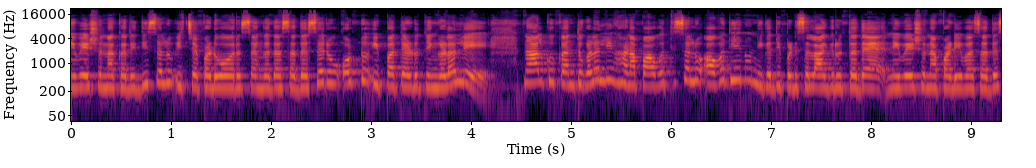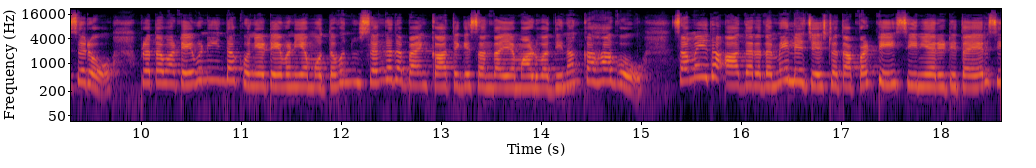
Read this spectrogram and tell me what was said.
ನಿವೇಶನ ಖರೀದಿಸಲು ಇಚ್ಛೆ ಪಡುವವರ ಸಂಘದ ಸದಸ್ಯರು ಒಟ್ಟು ಇಪ್ಪತ್ತೆರಡು ತಿಂಗಳಲ್ಲಿ ನಾಲ್ಕು ಕಂತುಗಳಲ್ಲಿ ಹಣ ಪಾವತಿಸಲು ಅವಧಿಯನ್ನು ನಿಗದಿಪಡಿಸಲಾಗಿರುತ್ತದೆ. ನಿವೇಶನ ಪಡೆಯುವ ಸದಸ್ಯರು ಪ್ರಥಮ ಠೇವಣಿಯಿಂದ ಕೊನೆಯ ಠೇವಣಿಯ ಮೊತ್ತವನ್ನು ಸಂಘದ ಬ್ಯಾಂಕ್ ಖಾತೆಗೆ ಸಂದಾಯ ಮಾಡುವ ದಿನಾಂಕ ಹಾಗೂ ಸಮಯದ ಆಧಾರದ ಮೇಲೆ ಜ್ಯೇಷ್ಠತಾ ಪಟ್ಟಿ ಸೀನಿಯಾರಿಟಿ ತಯಾರಿಸಿ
